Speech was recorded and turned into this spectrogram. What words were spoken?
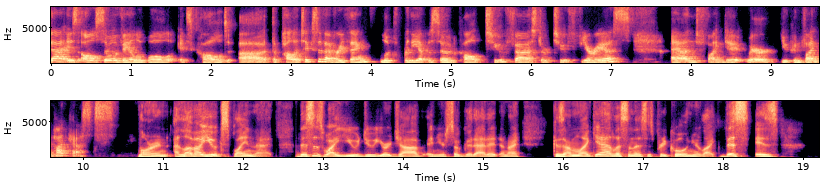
that is also available. It's called uh, The Politics of Everything. Look for the episode called Too Fast or Too Furious and find it where you can find podcasts. Lauren, I love how you explain that. This is why you do your job and you're so good at it. And I, because I'm like, yeah, listen, this is pretty cool. And you're like, this is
